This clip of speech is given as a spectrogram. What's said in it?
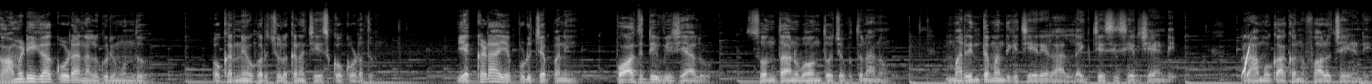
కామెడీగా కూడా నలుగురి ముందు ఒకరిని ఒకరు చులకన చేసుకోకూడదు. ఎక్కడా ఎప్పుడు చెప్పని పాజిటివ్ విషయాలు సొంత అనుభవంతో చెబుతున్నాను. మరింత మందికి చేరేలా లైక్ చేసి షేర్ చేయండి. రాము కాకను ఫాలో చేయండి.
